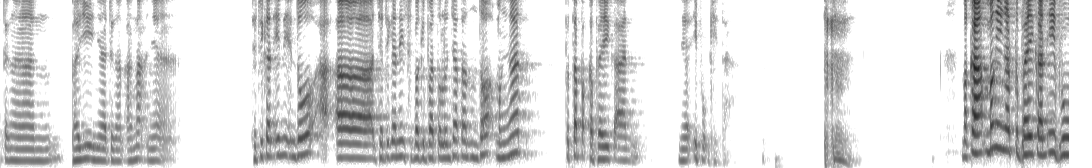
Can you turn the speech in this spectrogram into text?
Dengan bayinya, dengan anaknya. Jadikan ini untuk uh, jadikan ini sebagai batu loncatan untuk mengingat betapa kebaikan ya, ibu kita. Maka mengingat kebaikan ibu,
